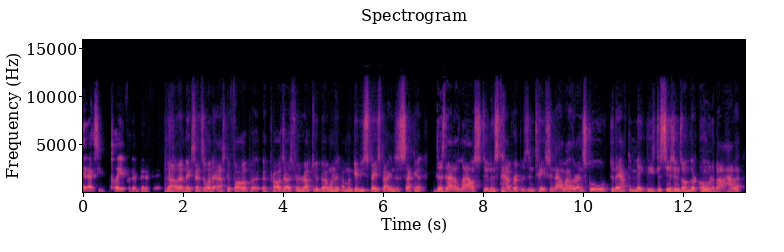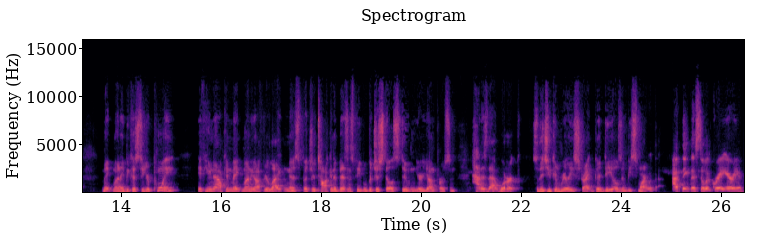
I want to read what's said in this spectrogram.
and actually play it for their benefit. No, that makes sense. I want to ask a follow up. I apologize for interrupting you, but I want to. I'm going to give you space back in just a second. Does that allow students to have representation now while they're in school? Do they have to make these decisions on their own about how to make money? Because to your point, if you now can make money off your likeness, but you're talking to business people, but you're still a student, you're a young person. How does that work so that you can really strike good deals and be smart with that? I think that's still a gray area.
